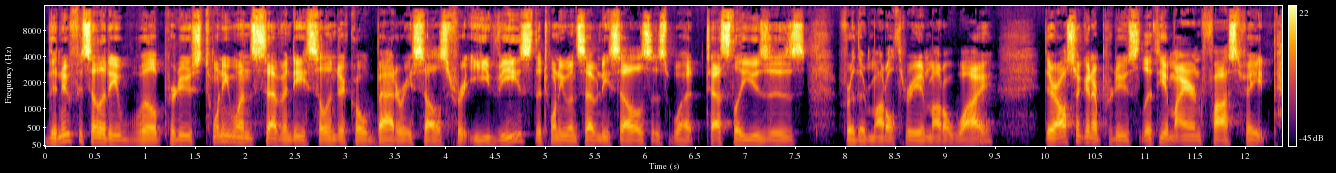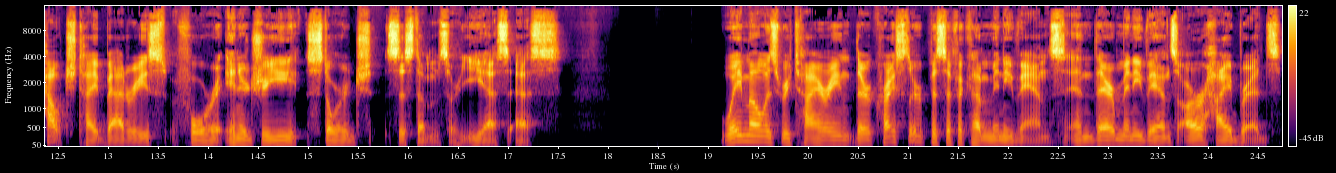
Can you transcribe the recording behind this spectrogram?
The new facility will produce 2170 cylindrical battery cells for EVs. The 2170 cells is what Tesla uses for their Model 3 and Model Y. They're also going to produce lithium iron phosphate pouch type batteries for energy storage systems or ESS. Waymo is retiring their Chrysler Pacifica minivans, and their minivans are hybrids.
